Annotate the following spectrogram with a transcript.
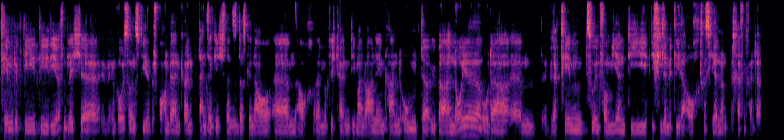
Themen gibt, die, die, die öffentlich äh, im, größeren Stil besprochen werden können, dann denke ich, dann sind das genau ähm, auch äh, Möglichkeiten, die man wahrnehmen kann, um da über neue oder ähm, Themen zu informieren, die, die viele Mitglieder auch interessieren und betreffen könnte.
